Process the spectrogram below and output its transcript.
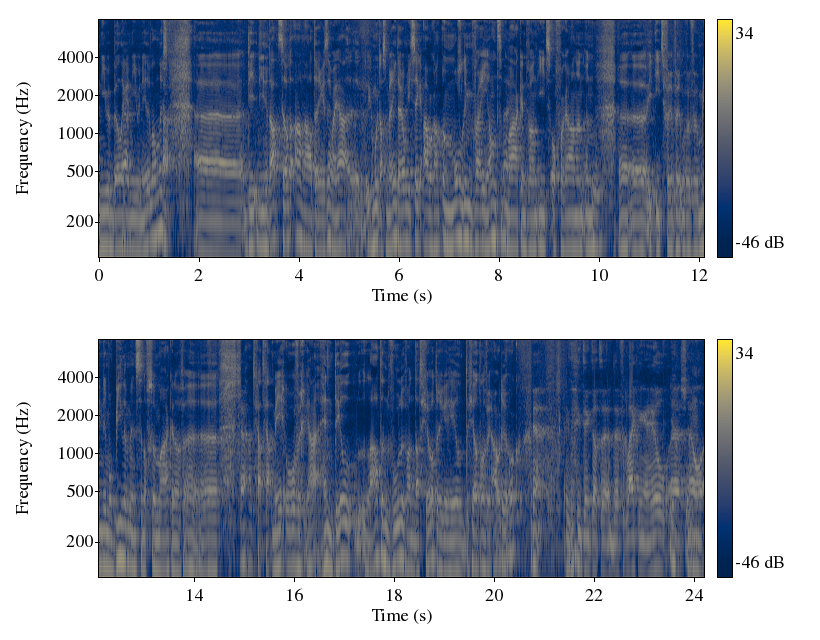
Nieuwe Belgen, Ja. nieuwe Nederlanders, Eh, die, die inderdaad hetzelfde aanhaalt ergens. Hè. Maar ja, eh, je moet als merk daarom niet zeggen, ah, we gaan een moslimvariant maken van iets, of we gaan een, een, eh, eh, iets voor, voor, voor, voor minder mobiele mensen of zo maken. Of, eh, eh, ja, het, gaat, gaat meer over ja, hen deel laten voelen van dat grotere geheel. Dat geldt dan voor ouderen ook. Ja, ik, ik denk dat de, de vergelijkingen heel eh, snel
